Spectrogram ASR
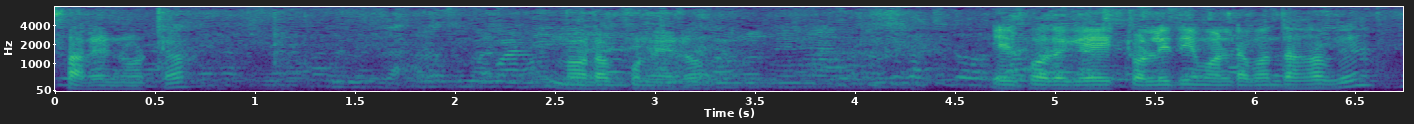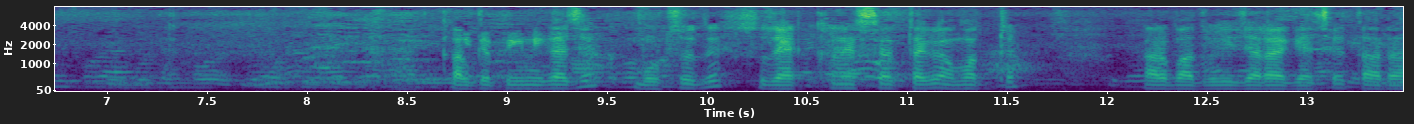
সাড়ে নটা নটা পনেরো। এরপরে গিয়ে ট্রলি দিয়ে মালটা বাঁধা হবে। কালকে পিকনিক আছে বোটসোতে শুধু একখানের সাথে থাকবে আমারটা। আর বাদ বাকি যারা গেছে, তারা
